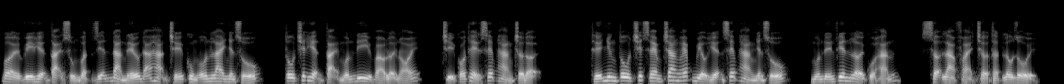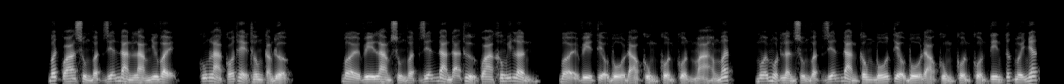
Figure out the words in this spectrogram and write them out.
Bởi vì hiện tại sủng vật diễn đàn nếu đã hạn chế cùng online nhân số, tô chết hiện tại muốn đi vào lời nói, chỉ có thể xếp hàng chờ đợi. Thế nhưng tô chết xem trang web biểu hiện xếp hàng nhân số, muốn đến phiên lời của hắn, sợ là phải chờ thật lâu rồi. Bất quá sùng vật diễn đàn làm như vậy, cũng là có thể thông cảm được bởi vì làm sùng vật diễn đàn đã thử qua không ít lần, bởi vì tiểu bồ đào cùng cồn cồn mà hầm mất, mỗi một lần sùng vật diễn đàn công bố tiểu bồ đào cùng cồn cồn tin tức mới nhất,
